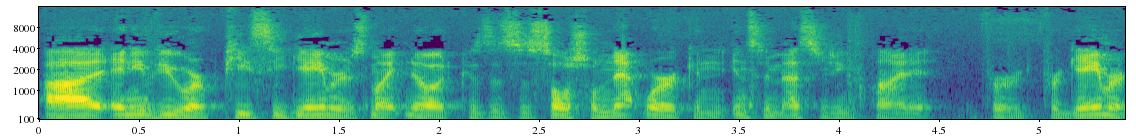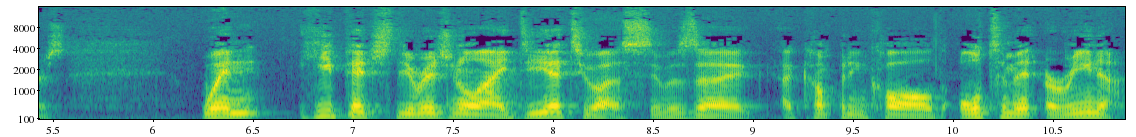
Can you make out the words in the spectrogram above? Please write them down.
Uh, any of you who are PC gamers might know it because it's a social network and instant messaging client for, for gamers. When he pitched the original idea to us, it was a, a company called Ultimate Arena.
